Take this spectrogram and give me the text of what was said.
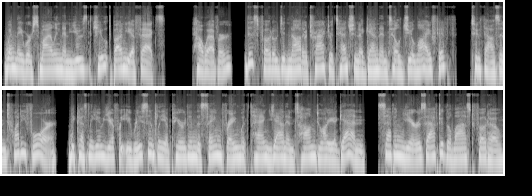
when they were smiling and used cute bunny effects. However, this photo did not attract attention again until July 5, 2024, because Liu Yifei recently appeared in the same frame with Tang Yan and Tong Dawei again, seven years after the last photo.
